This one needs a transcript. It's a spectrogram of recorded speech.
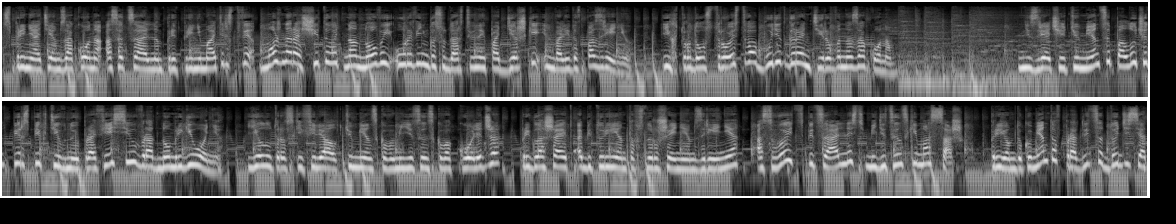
с принятием закона о социальном предпринимательстве можно рассчитывать на новый уровень государственной поддержки инвалидов по зрению. Их трудоустройство будет гарантировано законом. Незрячие тюменцы получат перспективную профессию в родном регионе. Елутровский филиал Тюменского медицинского колледжа приглашает абитуриентов с нарушением зрения освоить специальность медицинский массаж. Прием документов продлится до 10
